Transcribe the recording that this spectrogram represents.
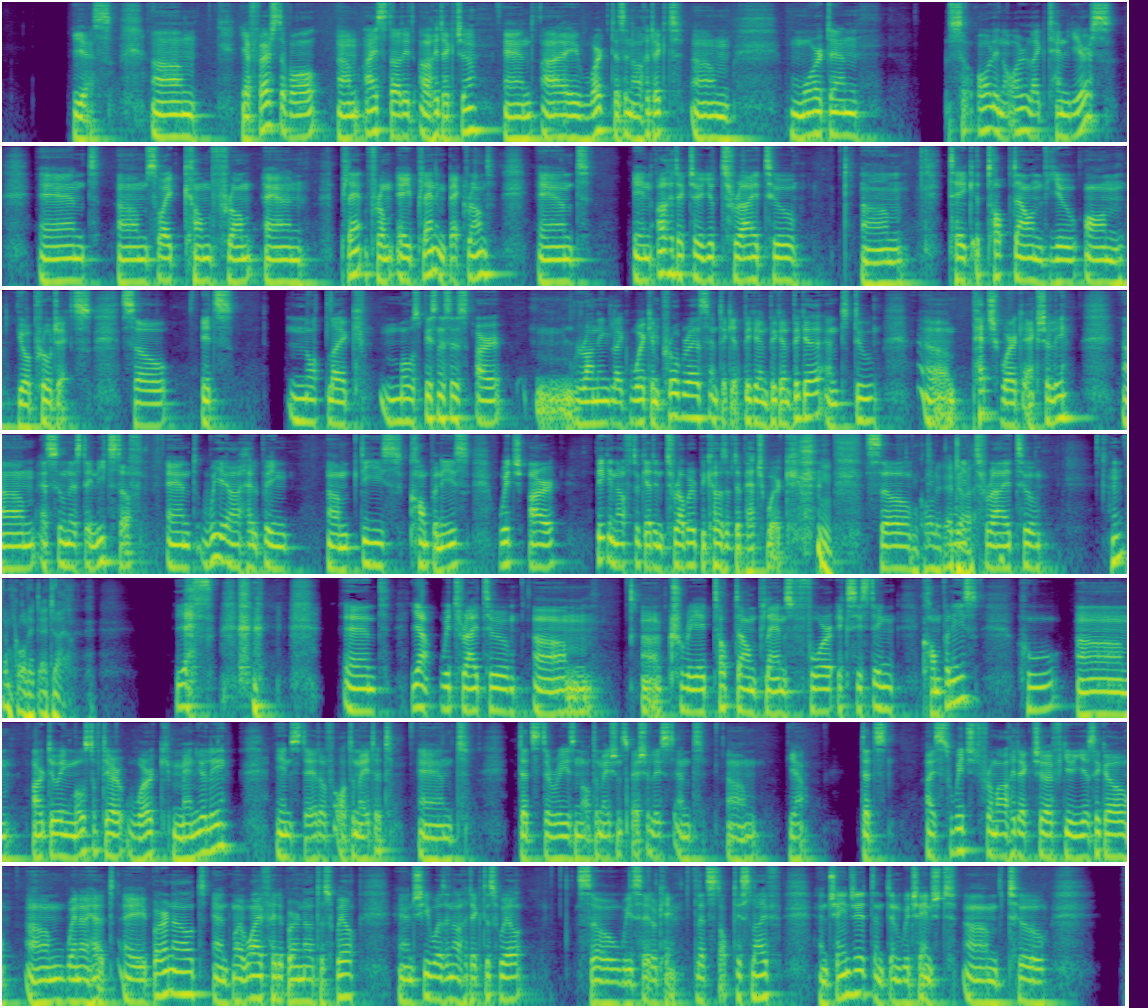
Yes. Um, yeah, first of all, um, I studied architecture and I worked as an architect um, more than, so all in all, like 10 years. And um, so I come from an plan from a planning background, and in architecture you try to um, take a top-down view on your projects. So it's not like most businesses are mm, running like work in progress and they get bigger and bigger and bigger and do um, patchwork actually um, as soon as they need stuff. And we are helping um, these companies which are big enough to get in trouble because of the patchwork. so call it we try to Some call it agile. Yes. and yeah, we try to um, uh, create top down plans for existing companies who um, are doing most of their work manually instead of automated. And that's the reason automation specialist. And um, yeah, that's I switched from architecture a few years ago um, when I had a burnout, and my wife had a burnout as well, and she was an architect as well. So we said, okay, let's stop this life and change it. And then we changed um, to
